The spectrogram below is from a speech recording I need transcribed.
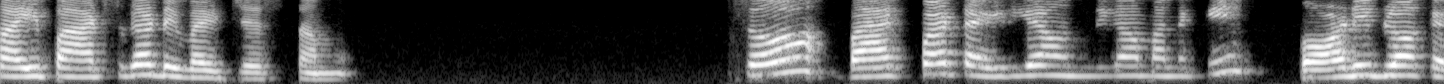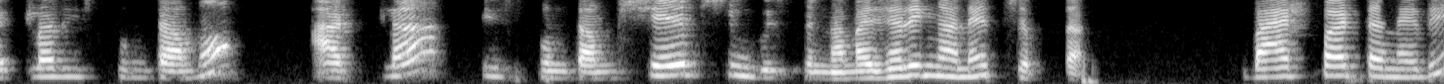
ఫైవ్ పార్ట్స్గా డివైడ్ చేస్తాము. సో బ్యాక్ పార్ట్ ఐడియా ఉందిగా మనకి. బాడీ బ్లాక్ ఎట్లా తీసుకుంటామో అట్లా తీసుకుంటాం. షేప్స్ చూపిస్తున్నా. మెజరింగ్ అనేది చెప్తా. బ్యాక్ పార్ట్ అనేది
